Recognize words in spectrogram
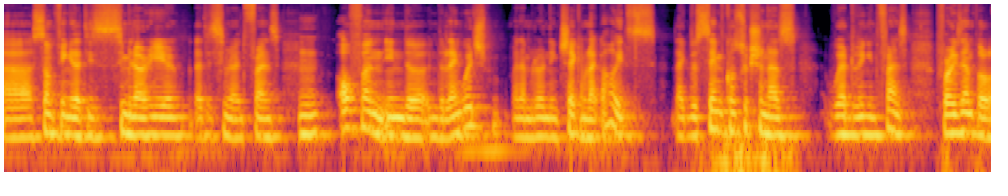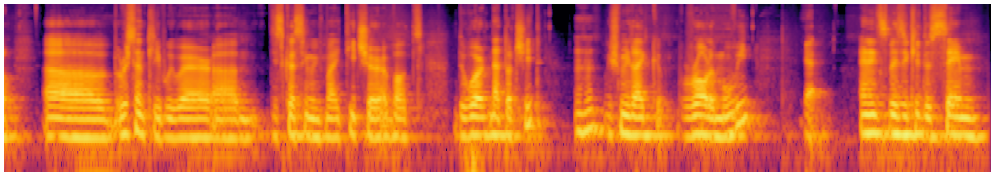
uh, something that is similar here, that is similar in France. Mm. Often in the in the language, when I'm learning Czech, I'm like, oh, it's like the same construction as we're doing in France. For example, uh, recently we were um, discussing with my teacher about the word natočit, Mhm. which means like roll a movie, Yeah. and it's basically the same,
